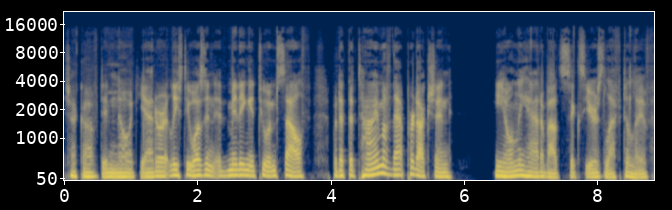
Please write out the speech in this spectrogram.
Chekhov didn't know it yet, or at least he wasn't admitting it to himself, but at the time of that production, he only had about six years left to live.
